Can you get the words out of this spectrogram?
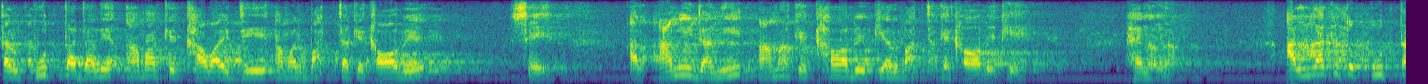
কারণ কুত্তা জানে আমাকে খাওয়ায় যে আমার বাচ্চাকে খাওয়াবে সে। আর আমি জানি আমাকে খাওয়াবে কি আর বাচ্চাকে খাওয়াবে কে? হ্যাঁ না না। আল্লাহকে তো কুত্তা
